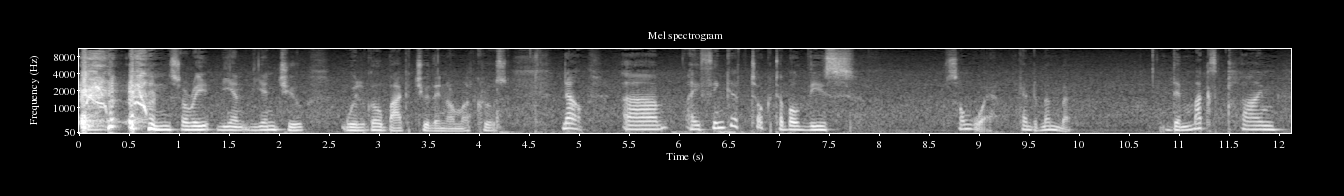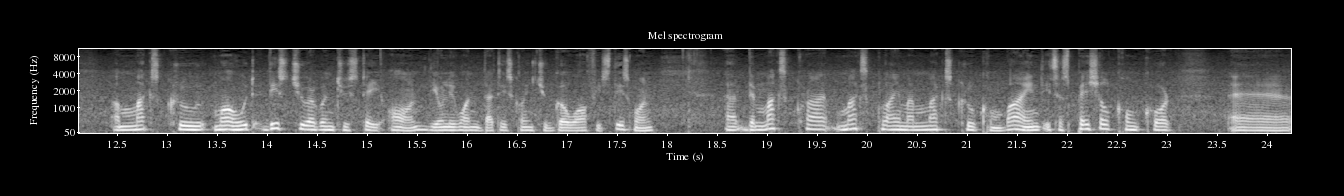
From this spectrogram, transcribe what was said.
sorry, the, the N2 will go back to the normal cruise. Now, um, I think I talked about this somewhere, can't remember. The max climb and max crew mode, these two are going to stay on. The only one that is going to go off is this one. Uh, the max, max climb and max crew combined is a special Concorde uh,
